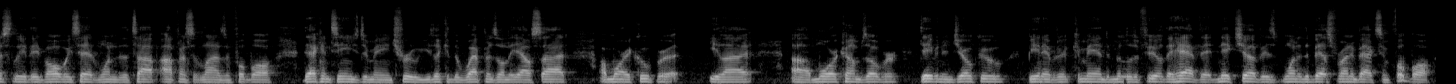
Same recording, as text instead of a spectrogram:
Offensively, they've always had one of the top offensive lines in football. That continues to remain true. You look at the weapons on the outside, Amari Cooper, Eli uh, Moore comes over, David Njoku being able to command the middle of the field. They have that. Nick Chubb is one of the best running backs in football.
